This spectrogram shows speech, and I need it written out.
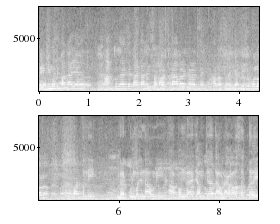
पेंटिंगमध्ये पगारी आहे आणतो जायच्या कार्डामध्ये समाविष्ट का बरं करत नाही? आता तुम्ही त्या दिवशी बोलवलं पण घरकुलमध्ये नाव नाही. अपंग आहे जे आमच्या धावड्या गावात सत्तर आहे.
